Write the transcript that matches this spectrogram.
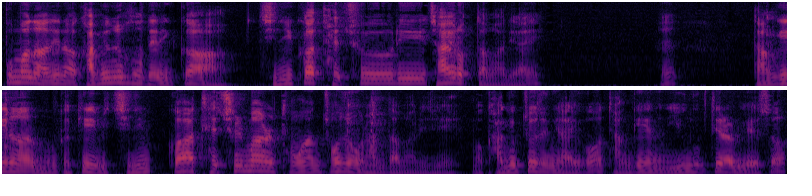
뿐만 아니라 가변 요소가 되니까 진입과 퇴출이 자유롭단 말이야. 예? 단기는 뭔가 기업이 진입과 퇴출만을 통한 조정을 한단 말이지. 뭐 가격 조정이 아니고 단기에는 이윤극대를 위해서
